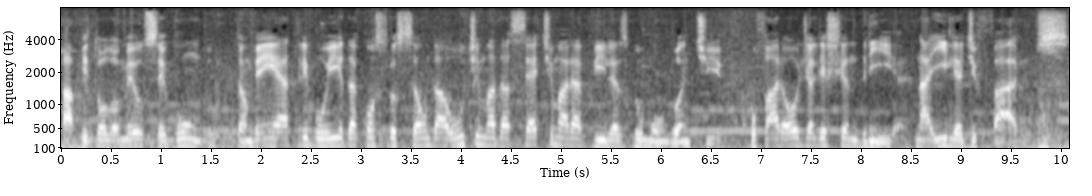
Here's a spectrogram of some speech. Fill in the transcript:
A Ptolomeu II também é atribuída a construção da última das sete maravilhas do mundo antigo, o Farol de Alexandria, na ilha de Faros.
